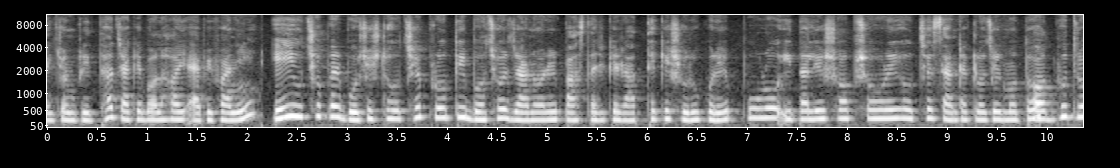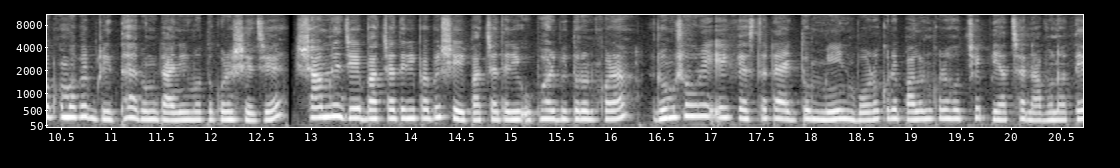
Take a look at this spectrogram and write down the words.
একজন বৃদ্ধা যাকে বলা হয় অ্যাপিফানি এই উৎসবের বৈশিষ্ট্য হচ্ছে প্রতি বছর জানুয়ারির পাঁচ তারিখের রাত থেকে শুরু করে পুরো ইতালির সব শহরেই হচ্ছে ক্লজের মতো অদ্ভুত রকমভাবে বৃদ্ধা এবং ডাইনির মতো করে সেজে। সামনে যে বাচ্চাদেরই পাবে, সেই বাচ্চাদেরই উপহার বিতরণ করা। রুম শহরে এই ফেস্তাটা একদম মেন বড় করে পালন করা হচ্ছে পিয়াছা নাভনাতে।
